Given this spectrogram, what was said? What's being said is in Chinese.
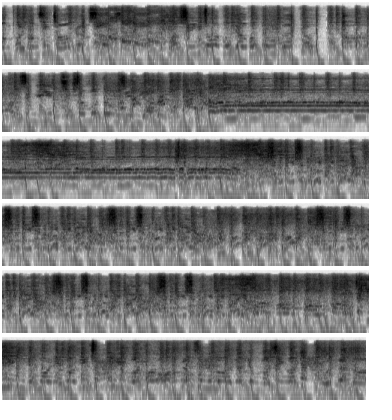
望台望清楚感受。还是你左碰右碰都不够，凭性与热情什么都占有。Let's go.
